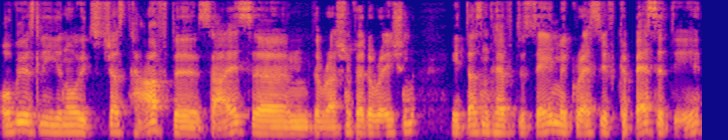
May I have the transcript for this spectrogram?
Obviously, you know, it's just half the size, um, the Russian Federation. It doesn't have the same aggressive capacity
